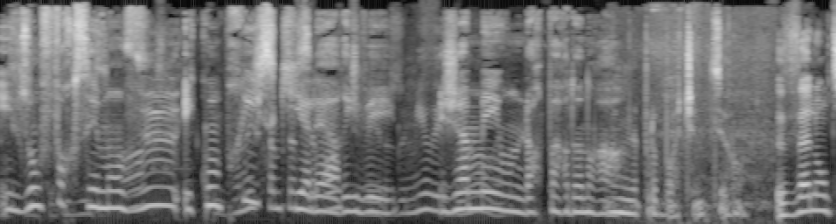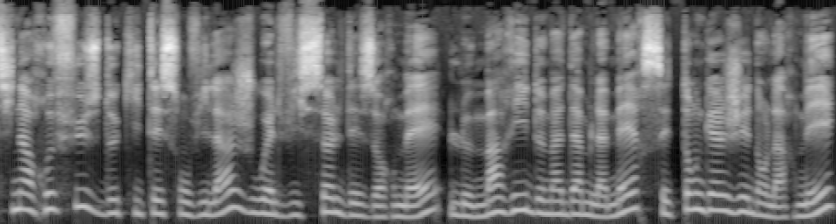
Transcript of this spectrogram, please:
ils ont forcément vu et compris ce qui allait arriver. Jamais on ne leur pardonnera. Valentina refuse de quitter son village où elle vit seule désormais. Le mari de Madame la maire s'est engagé dans l'armée.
